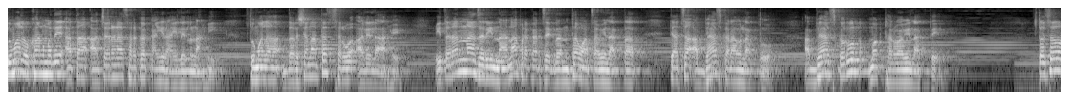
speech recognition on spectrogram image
तुम्हा लोकांमध्ये आता आचरणासारखं काही राहिलेलं नाही. तुम्हाला दर्शनातच सर्व आलेलं आहे. इतरांना जरी नाना प्रकारचे ग्रंथ वाचावे लागतात त्याचा अभ्यास करावा लागतो. अभ्यास करून मग ठरवावे लागते. तसं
